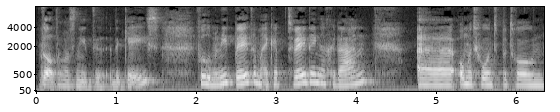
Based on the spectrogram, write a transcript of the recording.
dat was niet de, case. Ik voelde me niet beter, maar ik heb twee dingen gedaan uh, om het gewoontepatroon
